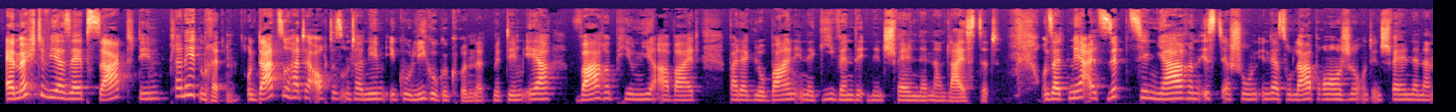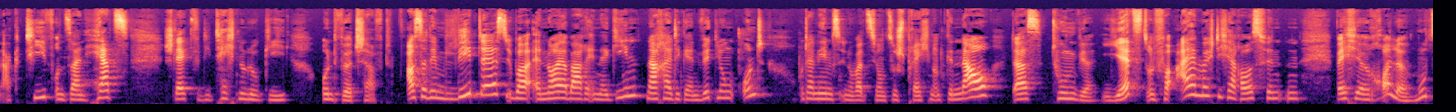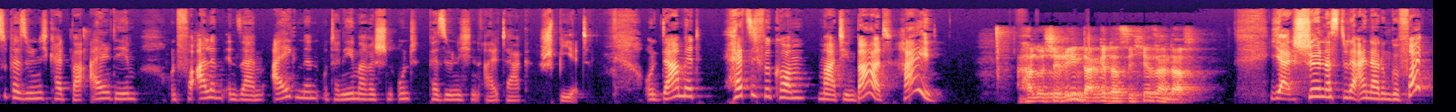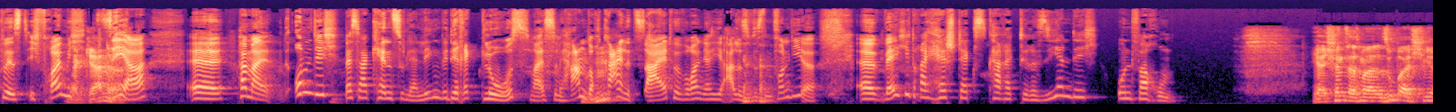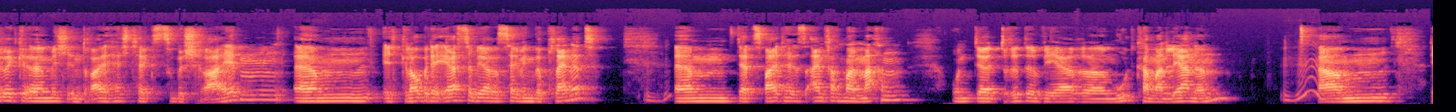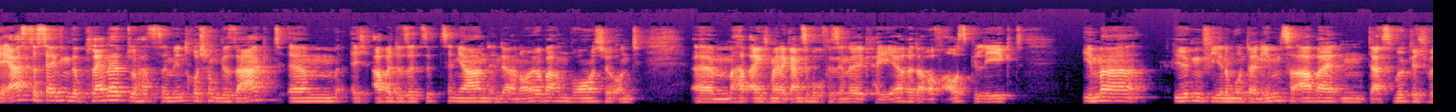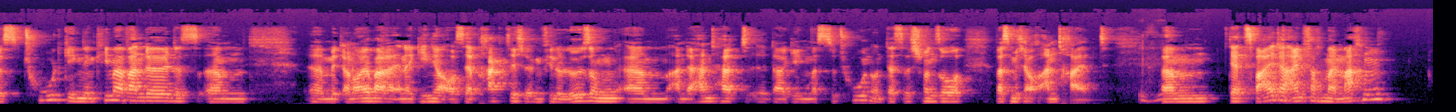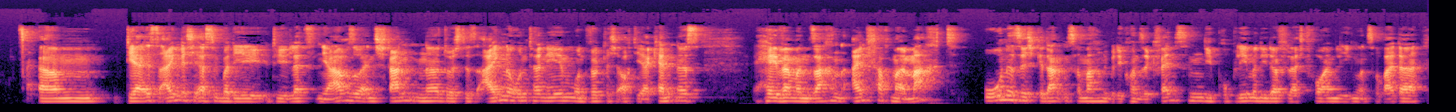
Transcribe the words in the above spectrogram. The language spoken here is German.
er möchte, wie er selbst sagt, den Planeten retten. Und dazu hat er auch das Unternehmen Ecoligo gegründet, mit dem er wahre Pionierarbeit bei der globalen Energiewende in den Schwellenländern leistet. Und seit mehr als 17 Jahren ist er schon in der Solarbranche und in Schwellenländern aktiv und sein Herz schlägt für die Technologie und Wirtschaft. Außerdem liebt er es, über erneuerbare Energien, nachhaltige Entwicklung und Unternehmensinnovation zu sprechen. Und genau das tun wir jetzt. Und vor allem möchte ich herausfinden, welche Rolle Mut zur Persönlichkeit bei all dem und vor allem in seinem eigenen unternehmerischen und persönlichen Alltag spielt. Und damit herzlich willkommen, Martin Barth. Hi! Hallo Shirin, danke, dass ich hier sein darf. Ja, schön, dass du der Einladung gefolgt bist. Ich freue mich sehr. Äh, hör mal, um dich besser kennenzulernen, legen wir direkt los. Weißt du, wir haben mhm. doch keine Zeit. Wir wollen ja hier alles wissen von dir. Äh, welche drei Hashtags charakterisieren dich und warum? Ja, ich finde es erstmal super schwierig, äh, mich in drei Hashtags zu beschreiben. Ähm, ich glaube, der erste wäre Saving the Planet. Mhm. Ähm, der zweite ist einfach mal machen. Und der dritte wäre Mut kann man lernen. Mhm. Ähm, der erste Saving the Planet, du hast es im Intro schon gesagt, ähm, ich arbeite seit 17 Jahren in der erneuerbaren Branche und ähm, habe eigentlich meine ganze professionelle Karriere darauf ausgelegt, immer irgendwie in einem Unternehmen zu arbeiten, das wirklich was tut gegen den Klimawandel, das ähm, äh, mit erneuerbarer Energien ja auch sehr praktisch irgendwie eine Lösung ähm, an der Hand hat, äh, dagegen was zu tun. Und das ist schon so, was mich auch antreibt. Mhm. Ähm, der zweite, einfach mal machen. Ähm, der ist eigentlich erst über die, die letzten Jahre so entstanden, ne, durch das eigene Unternehmen und wirklich auch die Erkenntnis, hey, wenn man Sachen einfach mal macht, ohne sich Gedanken zu machen über die Konsequenzen, die Probleme, die da vielleicht vor einem liegen und so weiter,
